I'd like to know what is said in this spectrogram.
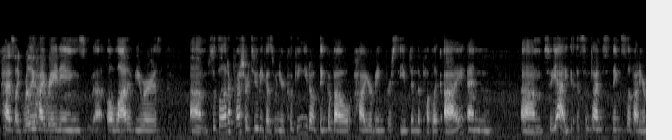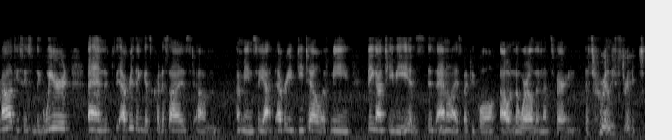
has like really high ratings, uh, a lot of viewers. Um, so it's a lot of pressure too because when you're cooking, you don't think about how you're being perceived in the public eye, and um, so yeah, sometimes things slip out of your mouth. You say something weird, and everything gets criticized. Um, I mean, so yeah, every detail of me being on TV is is analyzed by people out in the world, and that's very it's really strange.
